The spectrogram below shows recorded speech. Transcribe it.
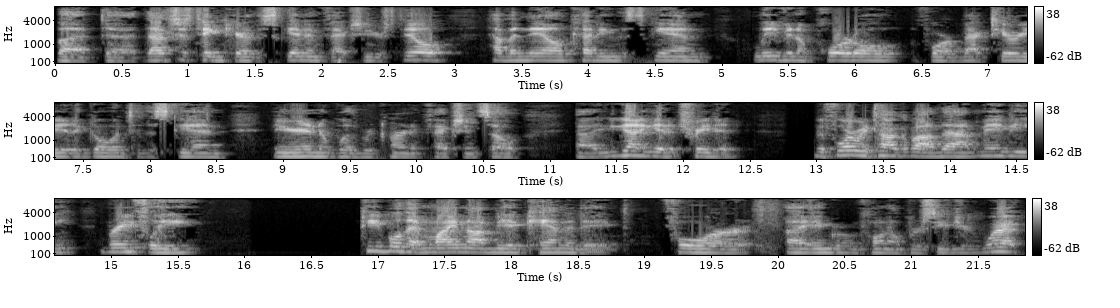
but uh, that's just taking care of the skin infection. You're still have a nail cutting the skin leaving a portal for bacteria to go into the skin, and you end up with recurrent infection. So uh, you got to get it treated. Before we talk about that, maybe briefly, people that might not be a candidate for uh, ingrown toenail procedure, where,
